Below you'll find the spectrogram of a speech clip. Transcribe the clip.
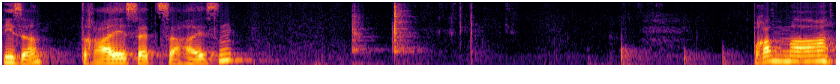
Diese drei Sätze heißen Brahma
